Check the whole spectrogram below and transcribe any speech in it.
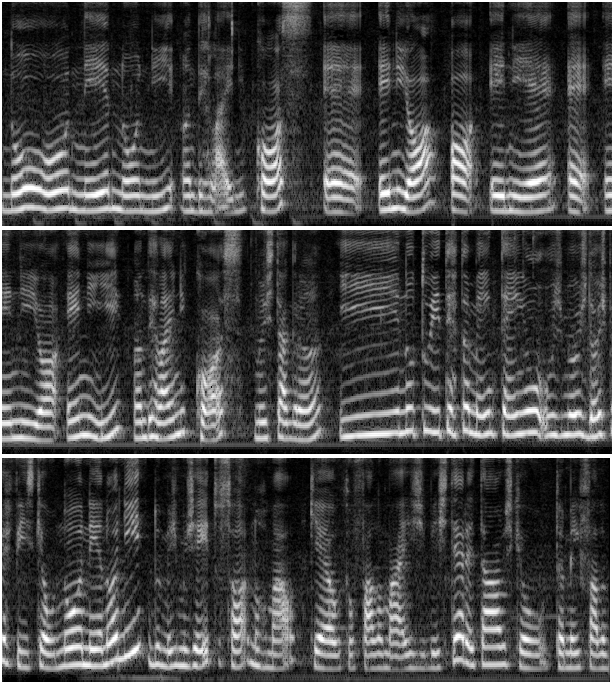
noonenoni underline cos é N-O-O-N-E-E-N-O-N-I underline cos no Instagram. E no Twitter também tenho os meus dois perfis que é o nonenoni do mesmo jeito só normal que é o que eu falo mais de besteira e tal que eu também falo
